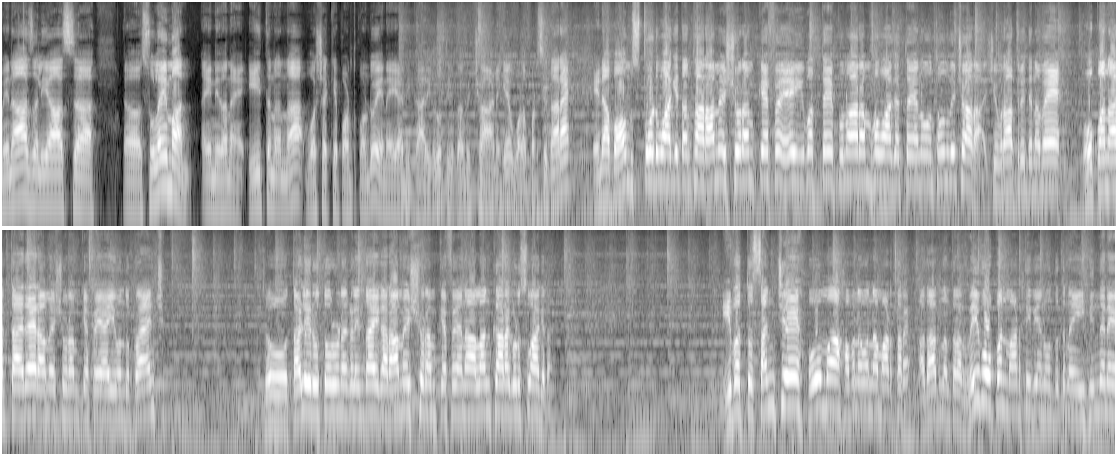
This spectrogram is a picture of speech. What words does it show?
ಮಿನಾಜ್ ಅಲಿಯಾಸ್ ಸುಲೈಮಾನ್ ಏನಿದಾನೆ, ಈತನನ್ನ ವಶಕ್ಕೆ ಪಡೆದುಕೊಂಡು ಐ ಅಧಿಕಾರಿಗಳು ತೀವ್ರ ವಿಚಾರಣೆಗೆ ಒಳಪಡಿಸಿದ್ದಾರೆ. ಇನ್ನ ಬಾಂಬ್ ಸ್ಫೋಟವಾಗಿದ್ದಂತಹ ರಾಮೇಶ್ವರಂ ಕೆಫೆ ಇವತ್ತೇ ಪುನಾರಂಭವಾಗುತ್ತೆ ಅನ್ನುವಂಥ ಒಂದು ವಿಚಾರ. ಶಿವರಾತ್ರಿ ದಿನವೇ ಓಪನ್ ಆಗ್ತಾ ಇದೆ ರಾಮೇಶ್ವರಂ ಕೆಫೆಯ ಈ ಒಂದು ಬ್ರಾಂಚ್. ಸೊ ತಳಿರು ತೋರಣಗಳಿಂದ ಈಗ ರಾಮೇಶ್ವರಂ ಕೆಫೆಯನ್ನ ಅಲಂಕಾರಗೊಳಿಸಲಾಗಿದೆ. ಇವತ್ತು ಸಂಜೆ ಹೋಮ ಹವನವನ್ನ ಮಾಡ್ತಾರೆ. ಅದಾದ ನಂತರ ರೇವ್ ಓಪನ್ ಮಾಡ್ತೀವಿ ಅನ್ನುವಂಥದ್ದನ್ನ ಈ ಹಿಂದೆ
